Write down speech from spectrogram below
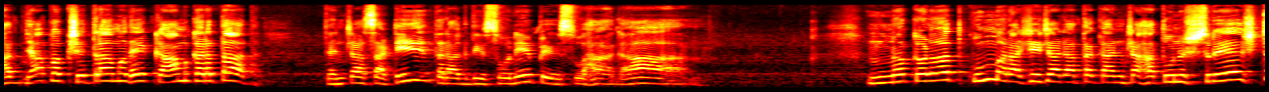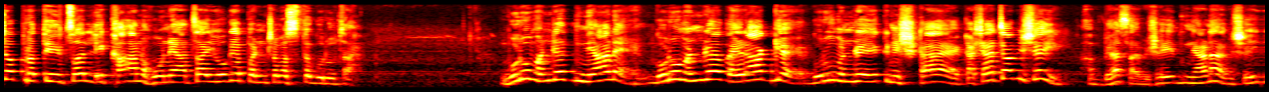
अध्यापक क्षेत्रामध्ये काम करतात त्यांच्यासाठी तर अगदी सोने पे सुहागा. नकळत कुंभ राशीच्या जातकांच्या हातून श्रेष्ठ प्रतीचं लिखाण होण्याचा योग आहे पंचमस्त गुरुचा. गुरु म्हणजे ज्ञान आहे गुरु म्हणजे वैराग्य आहे गुरु म्हणजे एक निष्ठा आहे. कशाच्या विषयी अभ्यासाविषयी ज्ञानाविषयी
